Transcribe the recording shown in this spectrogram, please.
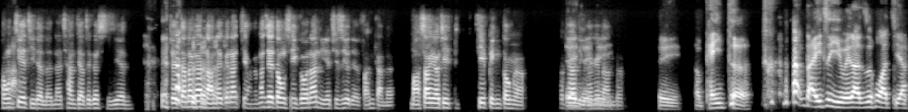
同阶级的人来参加这个实验，啊、所以当那个男的跟他讲的那些东西过后，那女的其实有点反感的，马上要去去冰冻了，他不要理那个男的。对。Painter，他一直以为他是画家，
